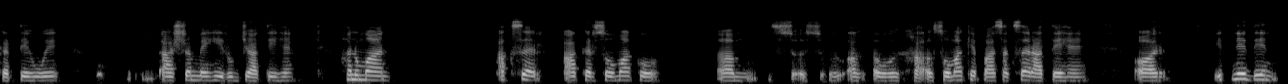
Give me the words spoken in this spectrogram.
करते हुए आश्रम में ही रुक जाती है। हनुमान अक्सर आकर सोमा को सोमा के पास अक्सर आते हैं और इतने दिन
